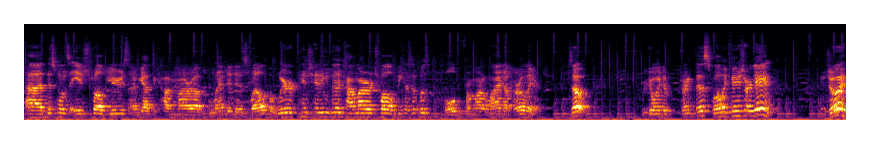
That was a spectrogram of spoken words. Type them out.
Uh, this one's aged 12 years. I've got the Connemara blended as well, but we're pinch hitting the Connemara 12 because it was pulled from our lineup earlier. So, we're going to drink this while we finish our game. Enjoy.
